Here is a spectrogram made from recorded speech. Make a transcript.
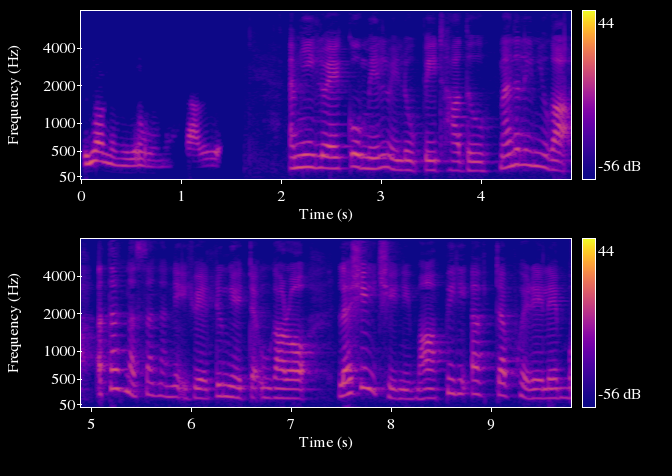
ဒီလောက်နေနေဝင်တယ် ဒါပဲ အမည်လွယ်ကိုမင်းလွင်လို့ပေးထားသူမန္တလေးမြို့ကအသက်22နှစ်အရွယ်လူငယ်တဦးကတော့လက်ရှိအခြေအနေမှာ PDF တပ်ဖွဲ့တွေလည်းမ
